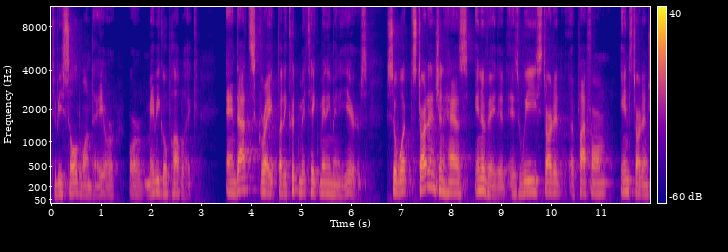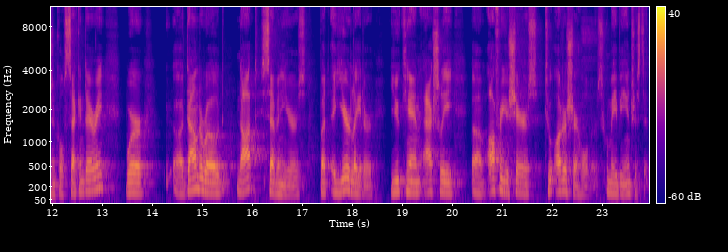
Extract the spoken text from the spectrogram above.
to be sold one day or or maybe go public and that's great but it could take many many years so what start engine has innovated is we started a platform in start engine called secondary where uh, down the road not seven years but a year later you can actually um, offer your shares to other shareholders who may be interested.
